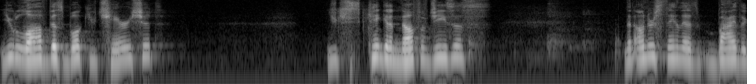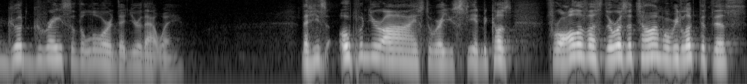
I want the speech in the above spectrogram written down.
you love this book, you cherish it, you can't get enough of Jesus, then understand that it's by the good grace of the Lord that you're that way. That He's opened your eyes to where you see it. Because for all of us, there was a time where we looked at this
